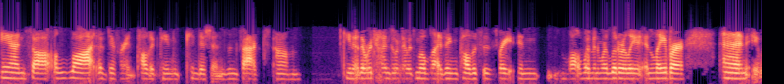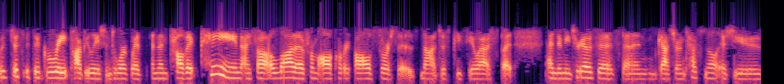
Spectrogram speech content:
and saw a lot of different pelvic pain conditions. In fact, um, you know, there were times when I was mobilizing pelvises right in while women were literally in labor. And it was just, it's a great population to work with. And then pelvic pain, I saw a lot of from all, all sources, not just PCOS, but endometriosis and gastrointestinal issues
